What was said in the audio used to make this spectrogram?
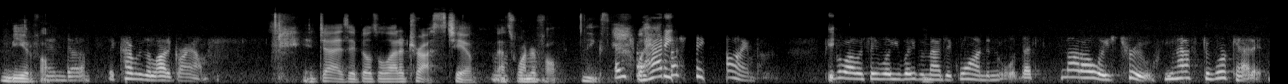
Beautiful. And uh, it covers a lot of ground. It does. It builds a lot of trust too. That's mm-hmm. wonderful. Thanks. And trust, well, how do you, trust takes time. People always say, "Well, you wave a magic wand," and well, that's not always true. You have to work at it.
